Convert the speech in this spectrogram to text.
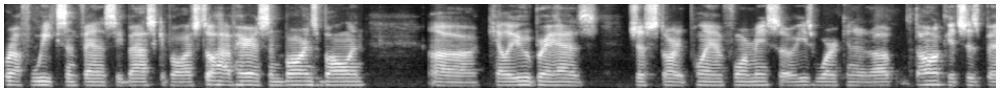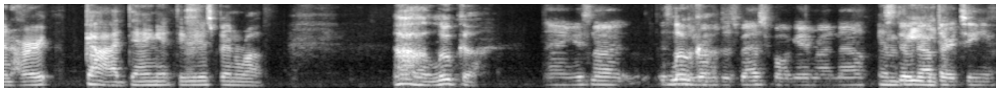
rough weeks in fantasy basketball. I still have Harrison Barnes balling. Uh, Kelly Oubre has just started playing for me, so he's working it up. Doncic has been hurt. God dang it, dude, it's been rough. Ah, Luka, Dang, it's not. It's Luka. not rough with this basketball game right now. Still down Embiid. 13.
